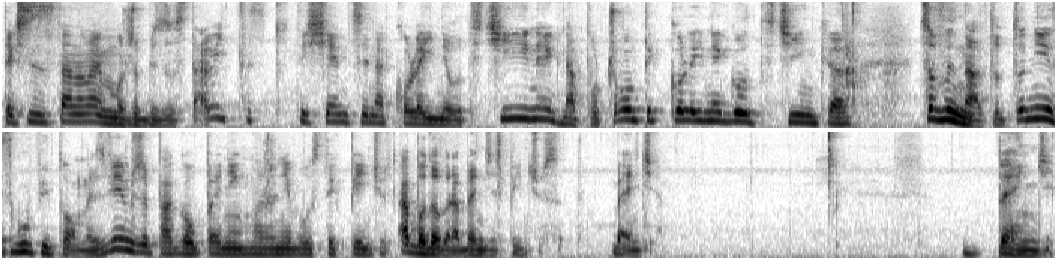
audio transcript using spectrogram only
Tak się zastanawiam, może by zostawić te 100 tysięcy na kolejny odcinek, na początek kolejnego odcinka. Co wy na to? To nie jest głupi pomysł. Wiem, że Pago Penning może nie był z tych 500. Albo dobra, będzie z 500. Będzie. Będzie.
